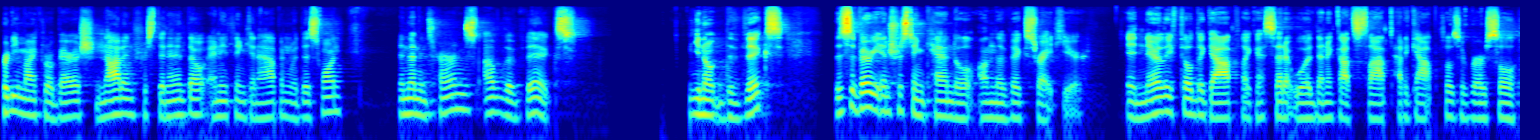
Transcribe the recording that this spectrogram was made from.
pretty micro bearish. Not interested in it though. Anything can happen with this one. And then in terms of the VIX, you know, the VIX, this is a very interesting candle on the VIX right here. It nearly filled the gap like I said it would. Then it got slapped, had a gap close reversal.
